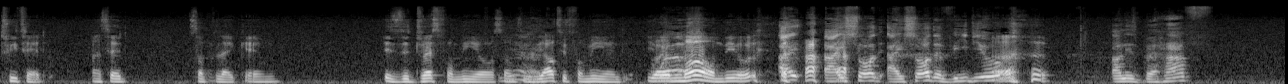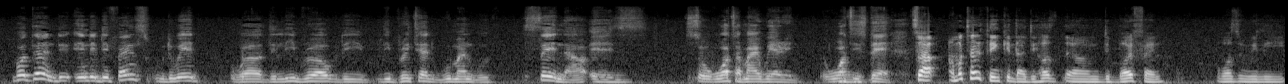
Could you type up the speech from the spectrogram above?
tweeted and said something like, um, "Is the dress for me or something? Yeah. The outfit for me?" And you're a mom, you know. I I saw I saw the video on his behalf, but then the, in the defense, the way well the liberal, the liberated woman would say now is, so what am I wearing? What is there? So I, I'm actually thinking that the hus- um, the boyfriend wasn't really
